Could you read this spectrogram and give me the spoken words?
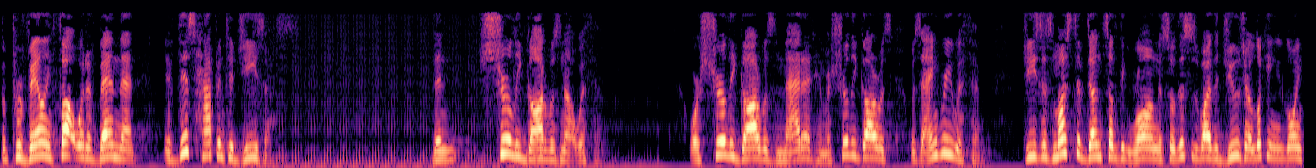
But prevailing thought would have been that if this happened to Jesus, then surely God was not with him. Or surely God was mad at him. Or surely God was, was angry with him. Jesus must have done something wrong, and so this is why the Jews are looking and going,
